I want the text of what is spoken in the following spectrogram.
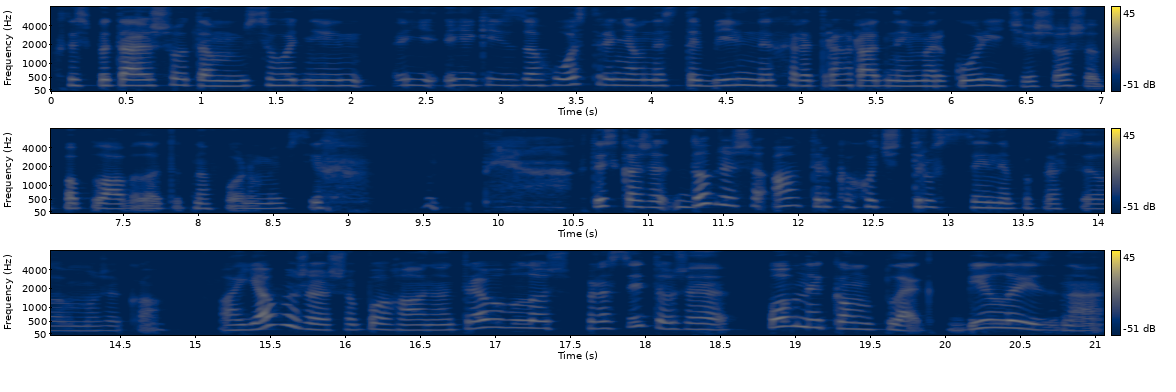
хтось питає, що там сьогодні якісь загострення в нестабільних ретроградний Меркурій, чи що, що поплавала тут на форумі всіх. Хтось каже, добре, що авторка хоч труси не попросила в мужика. А я вважаю, що погано. Треба було ж просити вже повний комплект, білизна,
